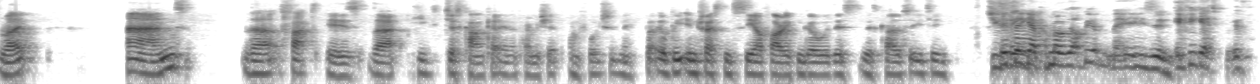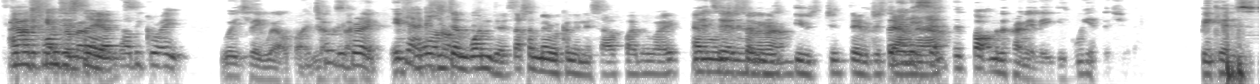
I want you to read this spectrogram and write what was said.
right? And the fact is that he just can't get in the premiership, unfortunately. But it'll be interesting to see how far he can go with this this Cardiff City team. Do you If they get promoted, that'll be amazing. if he gets if Cardiff get Swansea stay promoted, up, that'll be great. which they will, it Totally like great. If yeah, because he's done wonders. That's a miracle in itself, by the way. Yeah, Everyone just thought he was, he was just, they were just but down then there. at the bottom of the Premier League is weird this year because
